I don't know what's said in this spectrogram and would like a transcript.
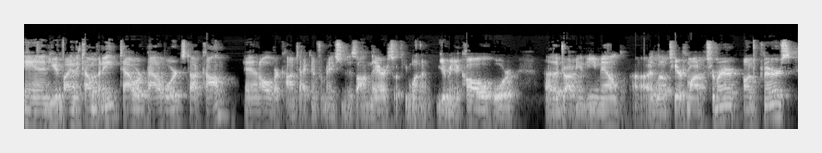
And you can find the company, towerpaddleboards.com, and all of our contact information is on there. So if you want to give me a call or uh, drop me an email, uh, I'd love to hear from entrepreneur, entrepreneurs.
